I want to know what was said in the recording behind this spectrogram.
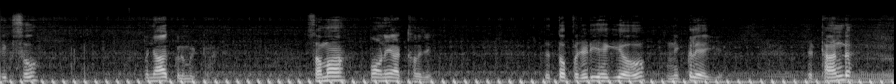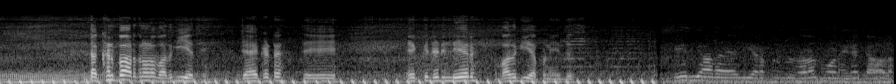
150 ਕਿਲੋਮੀਟਰ। ਸਮਾਂ ਪੌਣੇ 8 ਵਜੇ। ਤੇ ਧੁੱਪ ਜਿਹੜੀ ਹੈਗੀ ਆ ਉਹ ਨਿਕਲ ਆਈ ਹੈ। ਤੇ ਠੰਡ ਦੱਖਣ ਭਾਰਤ ਨਾਲੋਂ ਵੱਧ ਗਈ ਇੱਥੇ। ਜੈਕਟ ਤੇ ਇੱਕ ਜਿਹੜੀ ਲੇਅਰ ਵੱਧ ਗਈ ਆਪਣੇ ਇੱਧਰ। ਫੇਰ ਯਾਦ ਆਇਆ ਵੀ ਯਾਰ ਆਪਣੇ ਕੋਲ ਸਾਰਾ ਸਮਾਨ ਹੈਗਾ ਚਾਹ ਵਾਲਾ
